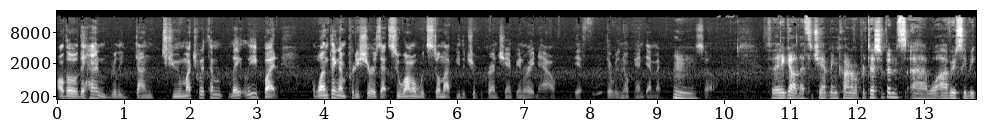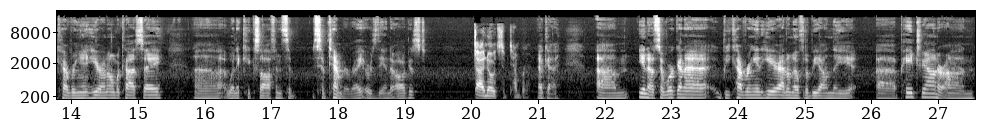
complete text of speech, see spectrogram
although they hadn't really done too much with him lately. But one thing I'm pretty sure is that Suwama would still not be the Triple Crown champion right now if there was no pandemic. Hmm. So So there you go. That's the Champion Carnival participants. Uh, we'll obviously be covering it here on Omakase uh, when it kicks off in sep- September, right? Or is it the end of August? I know it's September. Okay. Um, you know, so we're gonna be covering it here. I don't know if it'll be on the uh, Patreon or on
